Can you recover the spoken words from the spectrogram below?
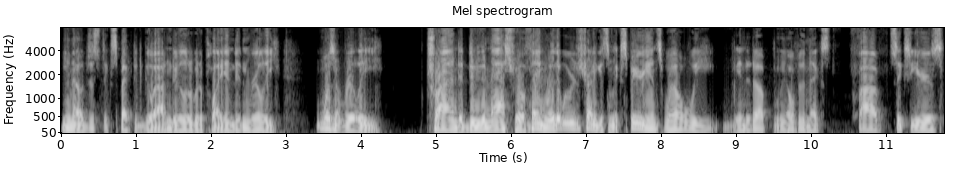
you know just expected to go out and do a little bit of playing. Didn't really wasn't really trying to do the Nashville thing with it. We were just trying to get some experience. Well, we ended up over the next five, six years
